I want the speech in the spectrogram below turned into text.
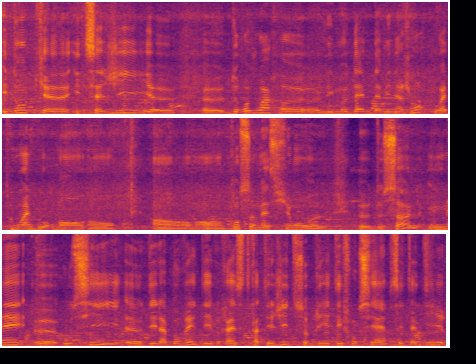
Et donc, euh, il s'agit euh, de revoir les modèles d'aménagement pour être moins gourmand en, consommation de sol, mais euh, aussi d'élaborer des vraies stratégies de sobriété foncière, c'est-à-dire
